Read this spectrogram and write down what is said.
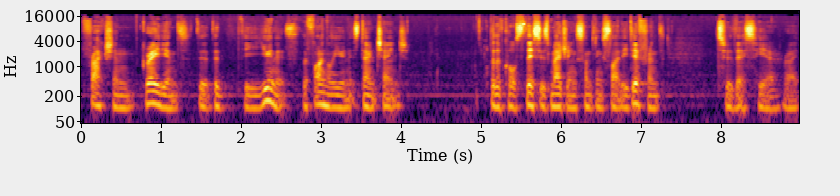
fraction gradient, the, the the units, the final units don't change. But of course, this is measuring something slightly different to this here, right?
